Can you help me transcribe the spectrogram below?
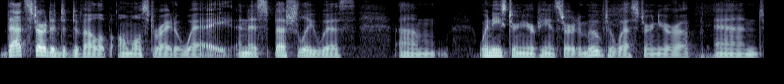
that started to develop almost right away, and especially with um, when Eastern Europeans started to move to Western Europe and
